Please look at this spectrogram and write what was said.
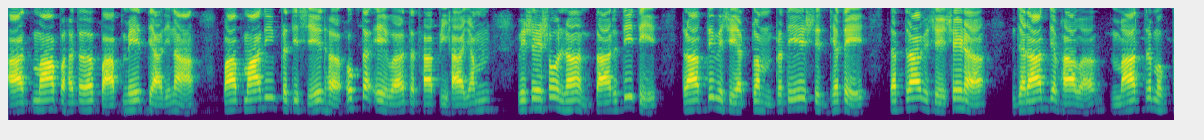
आत्मापहत पापमेत्यादिना, पापमादि प्रतिषेध उक्त एव तथा पिहायम विशेषो न तारती प्राप्ति विषयत्व प्रतिषिध्यते तत्र विशेषेण जराद्य भाव मात्र मुक्त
